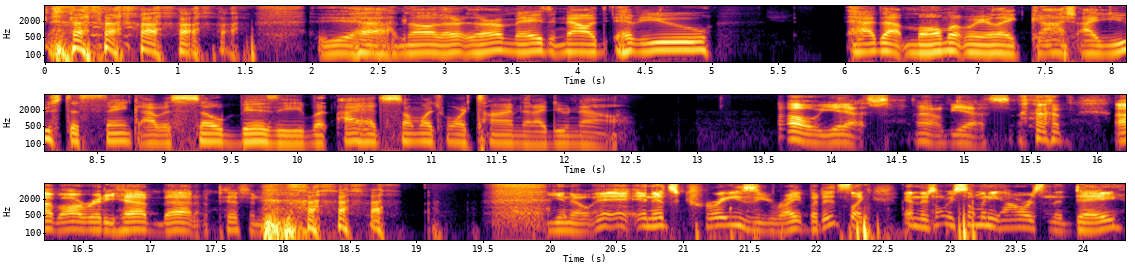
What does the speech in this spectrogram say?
yeah, no, they're they're amazing. Now, have you had that moment where you're like, "Gosh, I used to think I was so busy, but I had so much more time than I do now." Oh yes, oh yes. I've, already had that epiphany. you know, and, and it's crazy, right? But it's like, and there's only so many hours in the day,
